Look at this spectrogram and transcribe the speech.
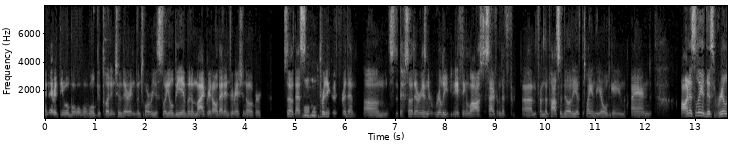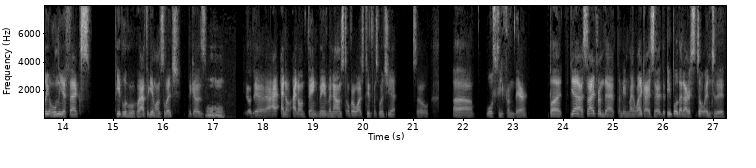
and everything will, will will be put into their inventories. So you'll be able to migrate all that information over. So that's Mhm. pretty good for them. Um, so, so there isn't really anything lost aside from the um, from the possibility of playing the old game. And honestly, this really only affects people who, who have the game on Switch because hmm you know, I, I don't I don't think they've announced Overwatch 2 for Switch yet. So uh, we'll see from there. But yeah, aside from that, I mean, like, like I said, the people that are still into it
